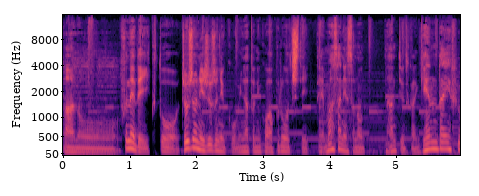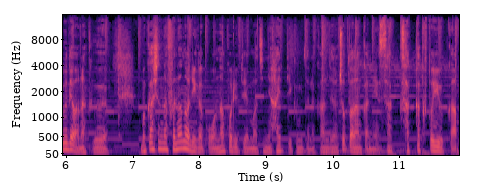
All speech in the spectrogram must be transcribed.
あの、船で行くと、徐々に徐々にこう港にこうアプローチしていって、まさにその、なんていうんですかね、現代風ではなく、昔の船乗りがこうナポリという街に入っていくみたいな感じの、ちょっとなんかね、錯覚というか、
